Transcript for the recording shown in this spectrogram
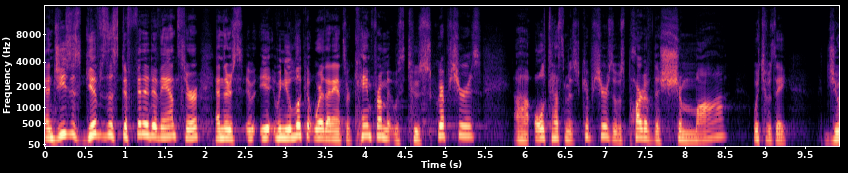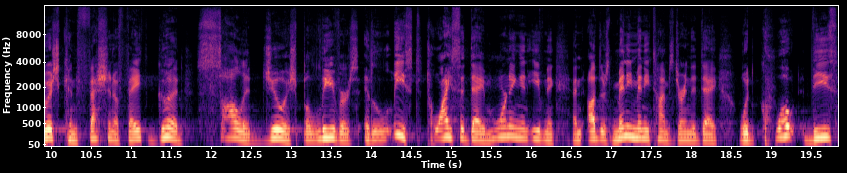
And Jesus gives this definitive answer. And there's, it, when you look at where that answer came from, it was two scriptures, uh, Old Testament scriptures. It was part of the Shema, which was a Jewish confession of faith. Good, solid Jewish believers, at least twice a day, morning and evening, and others many, many times during the day, would quote these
